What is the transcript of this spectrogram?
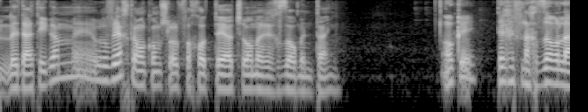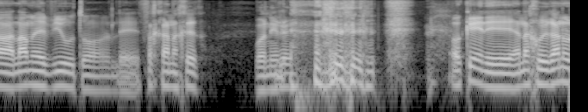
לדעתי גם אה, הוא הרוויח את המקום שלו לפחות אה, עד שעומר יחזור בינתיים. אוקיי, תכף נחזור ל- למה הביאו אותו לשחקן אחר. בוא נראה. אוקיי, אנחנו הגענו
